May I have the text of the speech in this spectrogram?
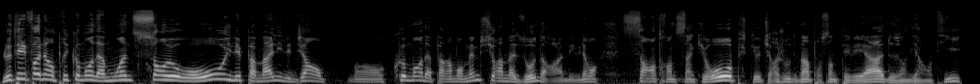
Le téléphone est en précommande à moins de 100 euros. Il est pas mal, il est déjà en, commande apparemment même sur Amazon. Alors évidemment 135 euros puisque tu rajoutes 20% de TVA, 2 ans de garantie,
